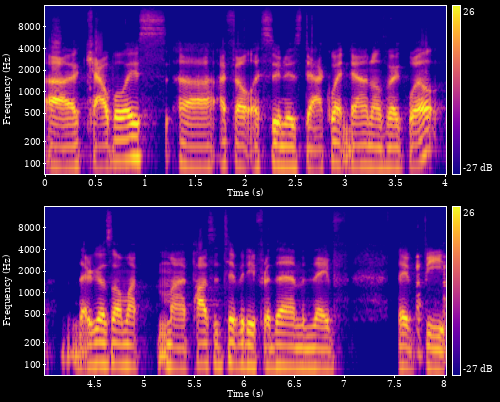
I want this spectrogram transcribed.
Uh, Cowboys. Uh, I felt as soon as Dak went down, I was like, well, there goes all my my positivity for them, and they've they've beat.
